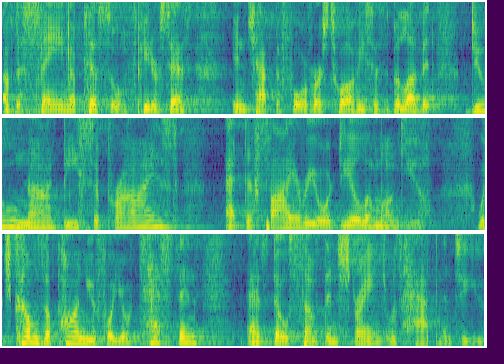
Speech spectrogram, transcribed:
of the same epistle. Peter says in chapter 4, verse 12, he says, Beloved, do not be surprised at the fiery ordeal among you, which comes upon you for your testing as though something strange was happening to you.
